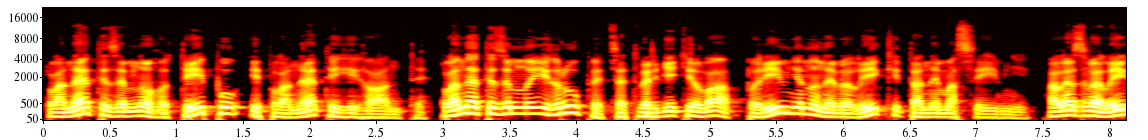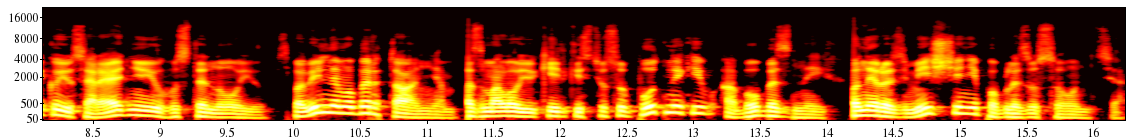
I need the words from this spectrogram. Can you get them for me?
Планети земного типу і планети-гіганти. Планети земної групи це тверді тіла, порівняно невеликі та немасивні, але з великою середньою густиною, з повільним обертанням та з малою кількістю супутників або без них. Вони розміщені поблизу Сонця.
